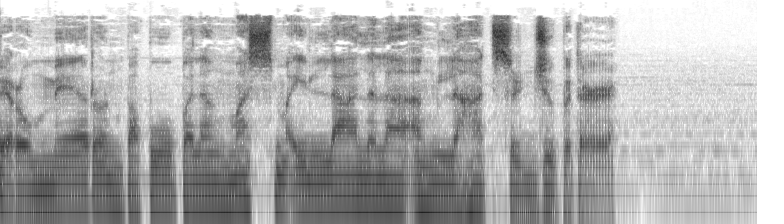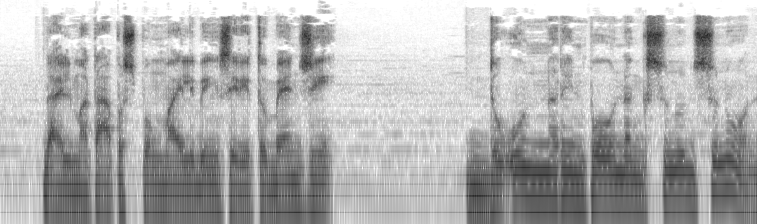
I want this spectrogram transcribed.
Pero meron pa po palang mas mailalala ang lahat, Sir Jupiter. Dahil matapos pong mailibing si Tito Benji, doon na rin po nagsunod-sunod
